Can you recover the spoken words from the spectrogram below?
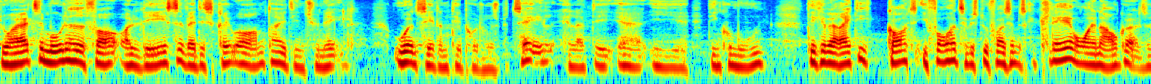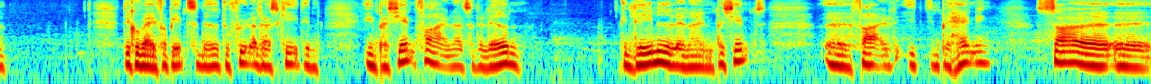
Du har altid mulighed for at læse, hvad de skriver om dig i din journal, uanset om det er på et hospital eller det er i øh, din kommune. Det kan være rigtig godt i forhold til, hvis du for eksempel skal klage over en afgørelse. Det kunne være i forbindelse med, at du føler, at der er sket en, en patientfejl, altså der er lavet en, en lægemiddel eller en patient, øh, i din behandling så øh, øh,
